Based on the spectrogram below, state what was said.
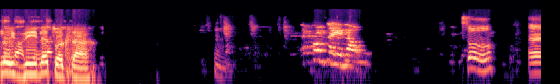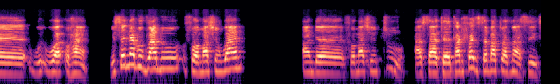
No, it's the network, sir. So, uh, we, we, uh, we say net book value for machine one and uh, for machine two as at uh, 31st December 2006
